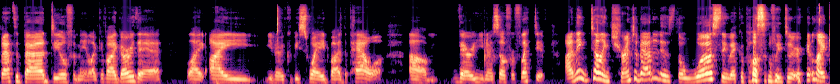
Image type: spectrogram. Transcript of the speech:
that's a bad deal for me. Like if I go there, like I you know could be swayed by the power. Um, very you know self reflective. I think telling Trent about it is the worst thing they could possibly do. like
